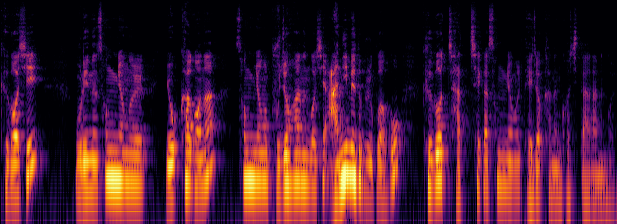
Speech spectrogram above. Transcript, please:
그것이 우리는 성령을 욕하거나 성령을 부정하는 것이 아님에도 불구하고 그것 자체가 성령을 대적하는 것이다라는 거예요.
